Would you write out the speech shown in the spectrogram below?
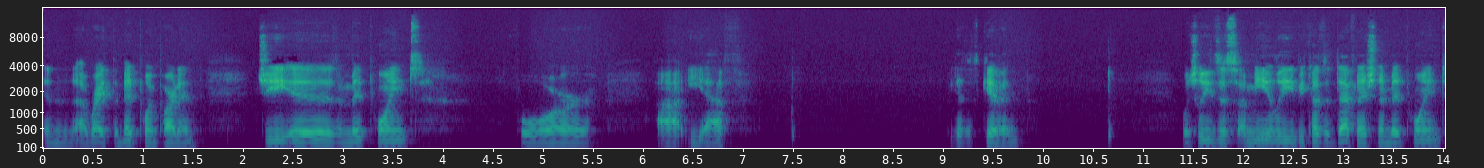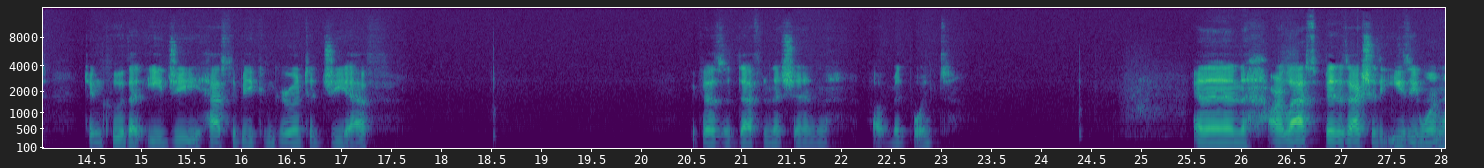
and uh, write the midpoint part in. G is a midpoint for uh, EF because it's given, which leads us immediately, because of the definition of midpoint, to include that EG has to be congruent to GF because of the definition of midpoint. And then our last bit is actually the easy one.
